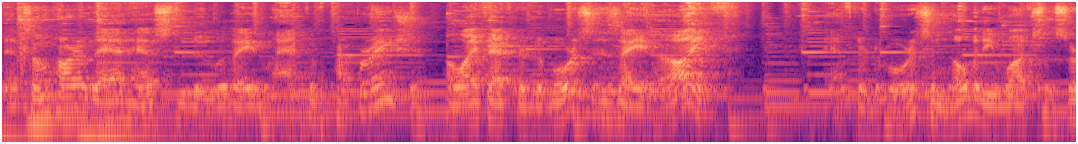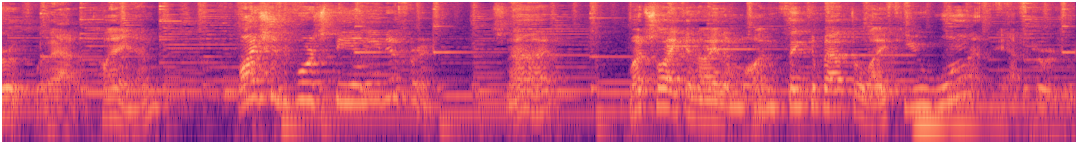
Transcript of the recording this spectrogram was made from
that some part of that has to do with a lack of preparation. A life after divorce is a life divorce, and nobody walks this earth without a plan. Why should divorce be any different? It's not. Much like in item one, think about the life you want after a divorce.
